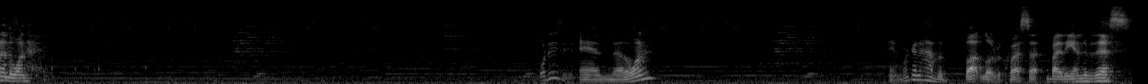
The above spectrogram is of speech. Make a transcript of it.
another one. What is it? And another one. And we're gonna have a buttload of quests by the end of this.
